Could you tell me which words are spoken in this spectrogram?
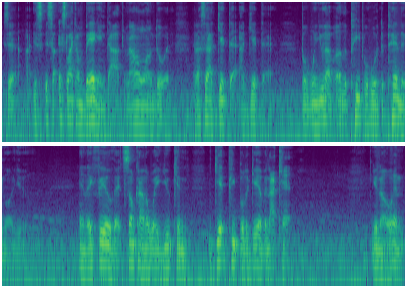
He said, it's, it's, it's like I'm begging, Doc, and I don't want to do it. And I said, I get that, I get that. But when you have other people who are depending on you and they feel that some kind of way you can get people to give and I can't, you know, and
